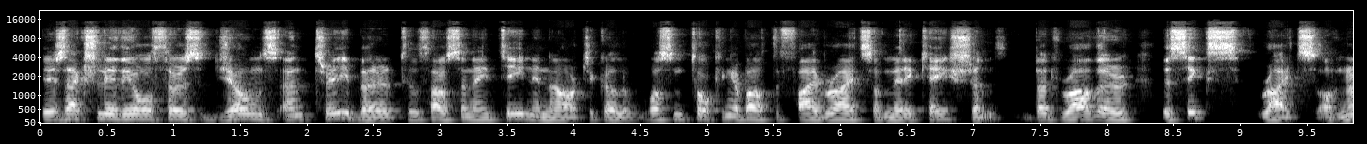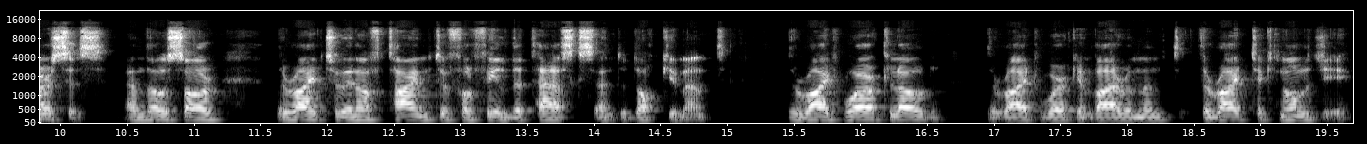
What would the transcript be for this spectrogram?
there's actually the authors Jones and Treiber 2018 in an article wasn't talking about the five rights of medication, but rather the six rights of nurses. And those are the right to enough time to fulfill the tasks and to document, the right workload, the right work environment, the right technology,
